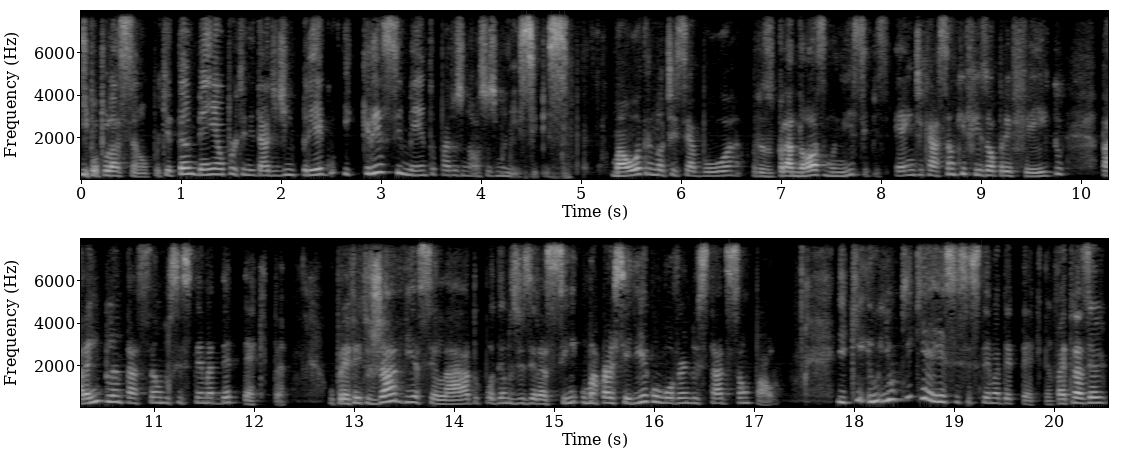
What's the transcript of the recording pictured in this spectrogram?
e população, porque também é oportunidade de emprego e crescimento para os nossos munícipes. Uma outra notícia boa para nós munícipes é a indicação que fiz ao prefeito para a implantação do sistema Detecta. O prefeito já havia selado, podemos dizer assim, uma parceria com o governo do estado de São Paulo. E, que, e o que, que é esse sistema Detecta? Vai trazer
